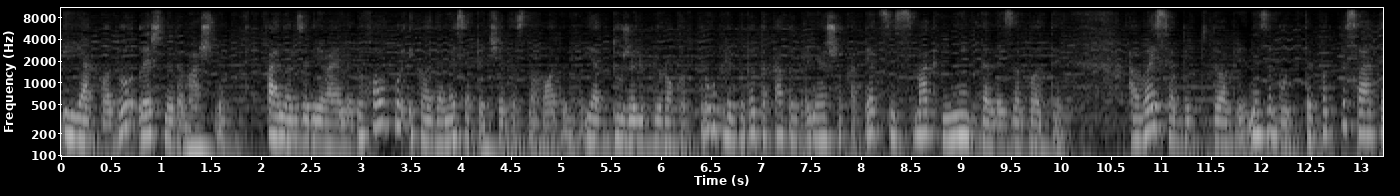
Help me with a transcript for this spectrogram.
і я кладу лише не домашню. Файно розігріваємо духовку і кладемося печі десь на годину. Я дуже люблю рокот крумплі, бо то така добриня, що капець і смак ніде не забути. А вися будьте добрі, не забудьте підписати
